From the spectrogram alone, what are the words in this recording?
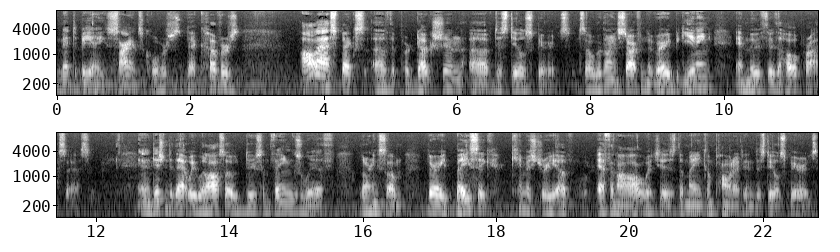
meant to be a science course that covers all aspects of the production of distilled spirits. So we're going to start from the very beginning and move through the whole process. In addition to that, we will also do some things with learning some very basic chemistry of ethanol, which is the main component in distilled spirits.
